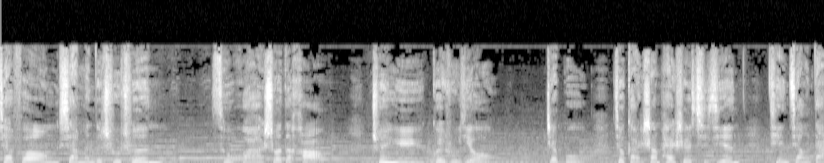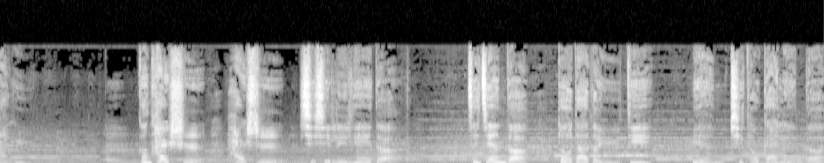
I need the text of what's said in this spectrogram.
恰逢厦门的初春，俗话说得好，“春雨贵如油”，这不就赶上拍摄期间天降大雨。刚开始还是淅淅沥沥的，渐渐的豆大的雨滴便劈头盖脸的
